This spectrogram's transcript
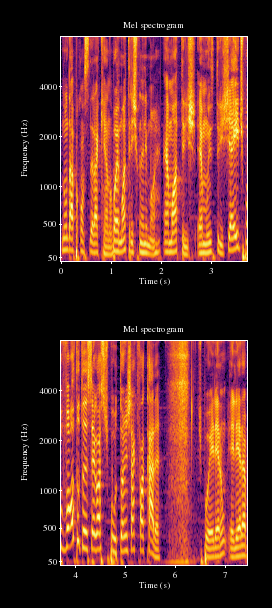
não dá pra considerar canon. Pô, é mó triste quando ele morre. É mó triste, é muito triste. E aí, tipo, volta todo esse negócio, tipo, o Tony Stark fala, cara. Tipo, ele era, um, ele era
